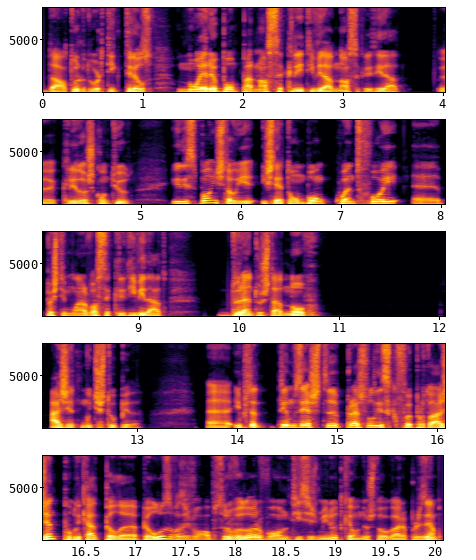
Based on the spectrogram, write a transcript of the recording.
da altura do artigo 13 não era bom para a nossa criatividade. Nossa criatividade, uh, criadores de conteúdo. E eu disse: Bom, isto, é isto é tão bom quanto foi uh, para estimular a vossa criatividade durante o Estado Novo. Há gente muito estúpida. Uh, e portanto, temos este press release que foi para toda a gente, publicado pela, pela Lusa. Vocês vão ao Observador, vão ao Notícias Minuto, que é onde eu estou agora, por exemplo,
